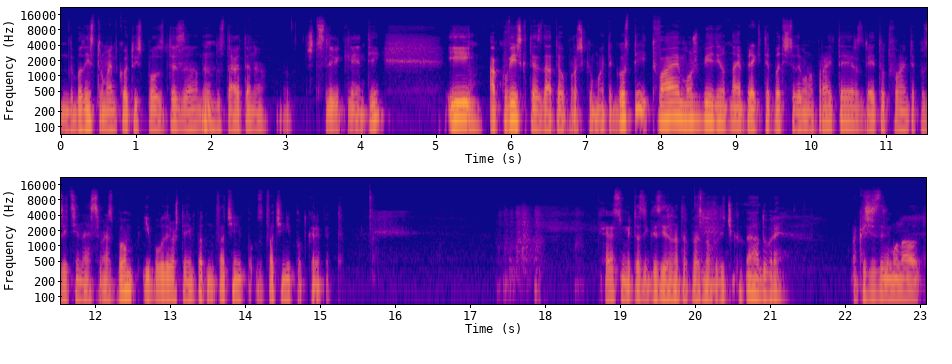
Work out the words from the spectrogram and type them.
да бъде инструмент, който използвате за да mm-hmm. доставяте на щастливи клиенти. И ако ви искате да зададете въпроси към моите гости, това е може би един от най-преките пътища да го направите. Разгледайте отворените позиции на SMS Bump и благодаря още един път на това, че ни, за това, че ни подкрепят. Харесва ми тази газирана трапезна водичка. А, добре. А кажи за лимонадата.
